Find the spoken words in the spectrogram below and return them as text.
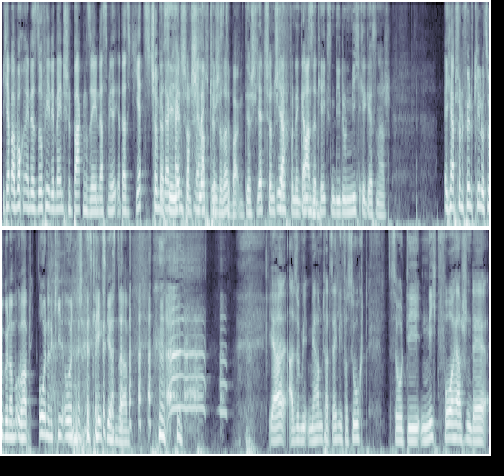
Ich habe am Wochenende so viele Menschen backen sehen, dass mir, dass ich jetzt schon Dass wieder keinen jetzt schon Bock mehr habe, schlecht ist, Kekse oder? zu backen. Dir ist jetzt schon Ja, schlecht von den ganzen Wahnsinn. Keksen, die du nicht gegessen hast. Ich habe schon fünf Kilo zugenommen, überhaupt ohne, Kilo, ohne scheiß Keks gegessen zu haben. Ja, also wir, wir haben tatsächlich versucht, so die nicht vorherrschende,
